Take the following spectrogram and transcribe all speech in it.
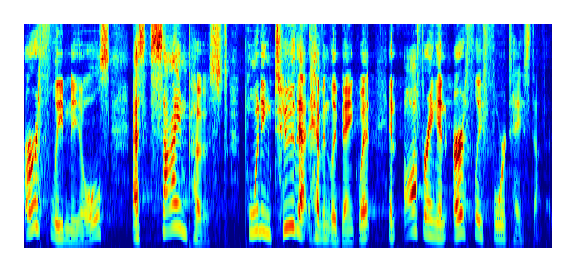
earthly meals as signposts, pointing to that heavenly banquet and offering an earthly foretaste of it.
